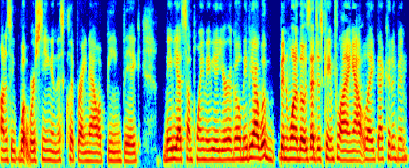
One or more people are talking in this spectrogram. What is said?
honestly what we're seeing in this clip right now of being big maybe at some point, maybe a year ago, maybe I would have been one of those that just came flying out. Like that could have been,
